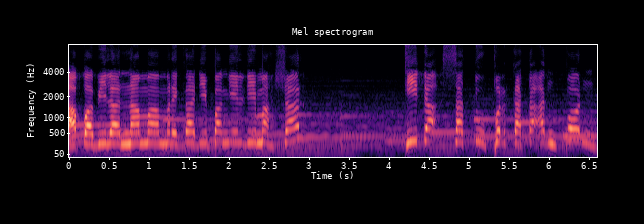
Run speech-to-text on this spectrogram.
Apabila nama mereka dipanggil di mahsyar, tidak satu perkataan pun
